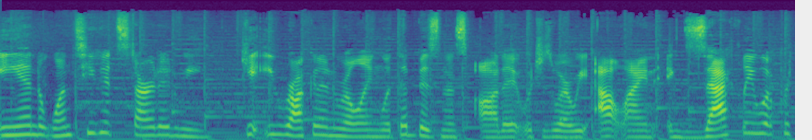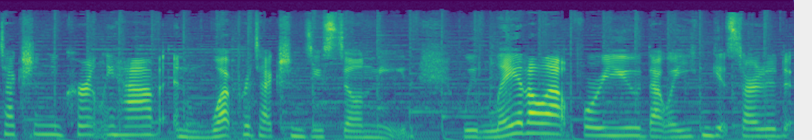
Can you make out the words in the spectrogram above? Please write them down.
and once you get started, we get you rocking and rolling with a business audit, which is where we outline exactly what protection you currently have and what protections you still need. We lay it all out for you. That way, you can get started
